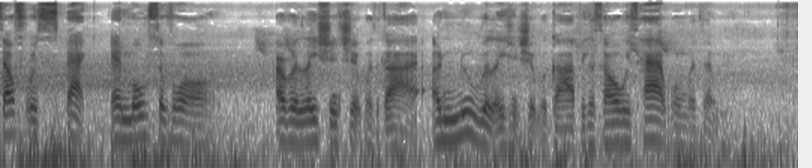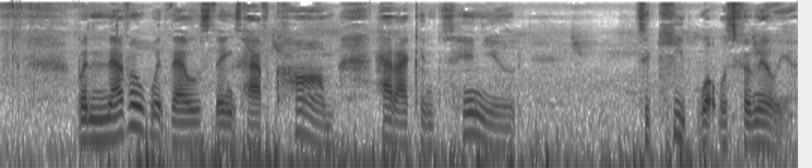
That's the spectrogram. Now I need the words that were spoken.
self respect, and most of all, a relationship with God, a new relationship with God, because I always had one with Him. But never would those things have come had I continued to keep what was familiar,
